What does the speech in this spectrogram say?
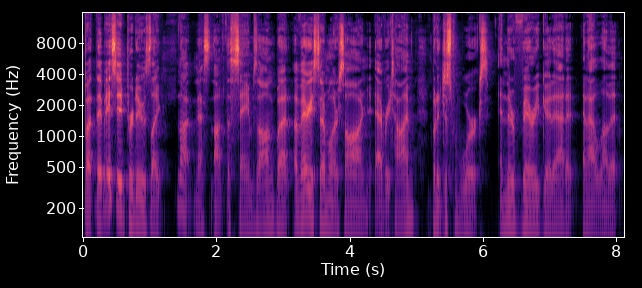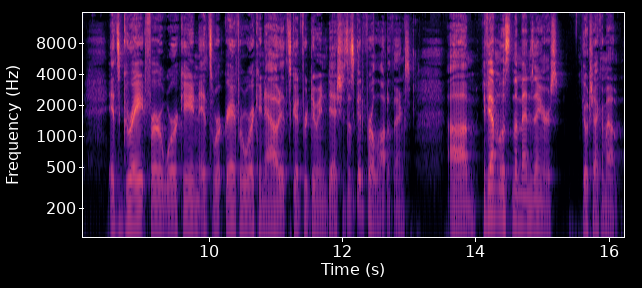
But they basically produce like not not the same song, but a very similar song every time. But it just works, and they're very good at it, and I love it. It's great for working. It's work great for working out. It's good for doing dishes. It's good for a lot of things. Um, if you haven't listened to the Menzingers, go check them out.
